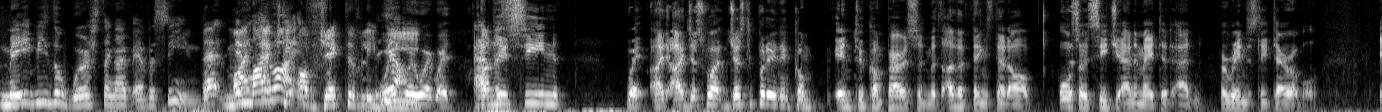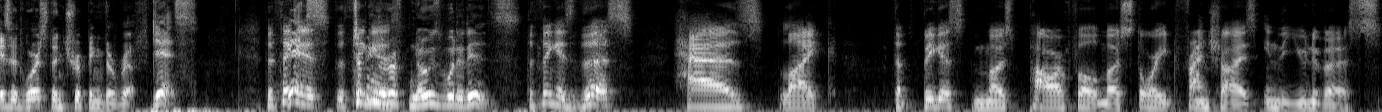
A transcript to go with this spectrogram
maybe the worst thing I've ever seen. That might in my actually life. objectively be. wait, wait, wait, wait. Have you seen? Wait, I, I just want just to put it in com- into comparison with other things that are also CG animated and horrendously terrible. Is it worse than tripping the rift? Yes. The thing yes. is, the thing Tripping is, the Rift knows what it is. the thing is, this has like the biggest, most powerful, most storied franchise in the universe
